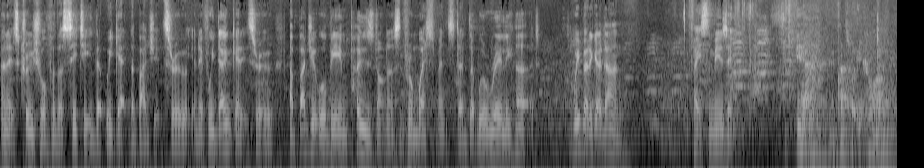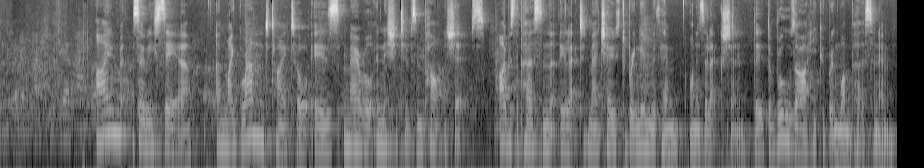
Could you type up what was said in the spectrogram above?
And it's crucial for the city that we get the budget through. And if we don't get it through, a budget will be imposed on us from Westminster that will really hurt. We better go down, face the music. Yeah, if that's what you call it. I'm Zoe Sear, and my grand title is Mayoral Initiatives and Partnerships. I was the person that the elected mayor chose to bring in with him on his election. The, the rules are he could bring one person in,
